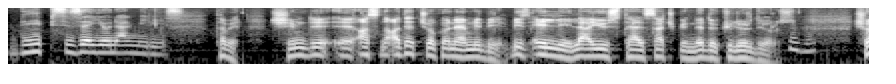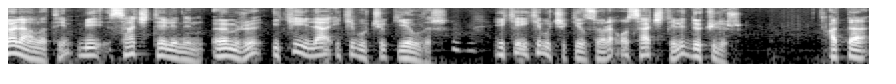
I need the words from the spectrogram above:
deyip size yönelmeliyiz. Tabii. Şimdi e, aslında adet çok önemli değil. Biz 50 ila 100 tel saç günde dökülür diyoruz. Şöyle anlatayım. Bir saç telinin ömrü 2 ila 2,5 yıldır. 2-2,5 yıl sonra o saç teli dökülür. Hatta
